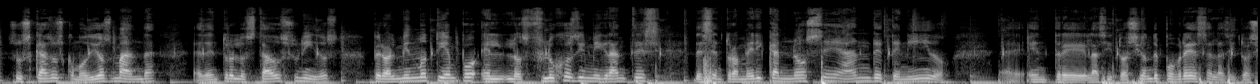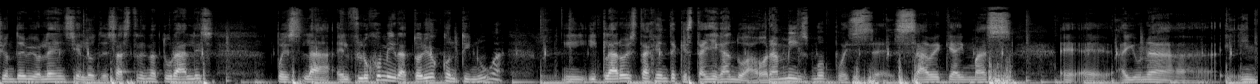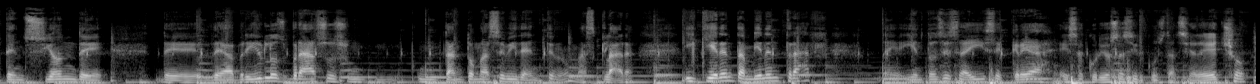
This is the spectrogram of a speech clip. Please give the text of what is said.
sus casos como Dios manda eh, dentro de los Estados Unidos, pero al mismo tiempo los flujos de inmigrantes de Centroamérica no se han detenido. Eh, entre la situación de pobreza, la situación de violencia y los desastres naturales, pues el flujo migratorio continúa. Y, claro, esta gente que está llegando ahora mismo, pues eh, sabe que hay más, eh, hay una intención de, de, abrir los brazos un, tanto más evidente, ¿no? más clara, y quieren también entrar. y entonces ahí se crea esa curiosa circunstancia. De hecho,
